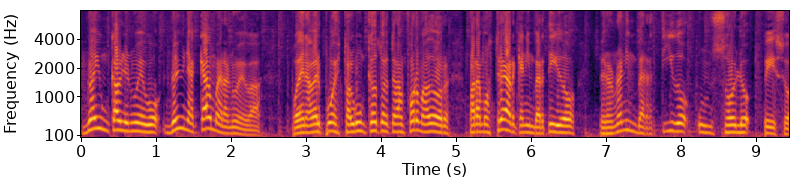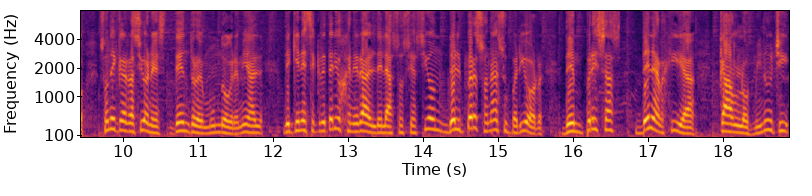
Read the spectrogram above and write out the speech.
No hay un cable nuevo, no hay una cámara nueva. Pueden haber puesto algún que otro transformador para mostrar que han invertido, pero no han invertido un solo peso. Son declaraciones dentro del mundo gremial de quien es secretario general de la Asociación del Personal Superior de Empresas de Energía, Carlos Minucci.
